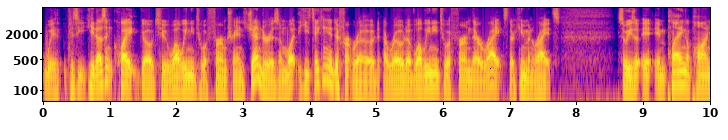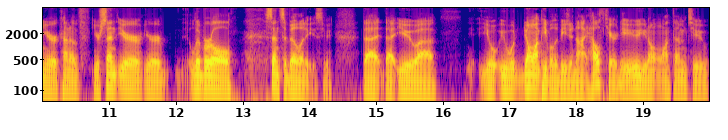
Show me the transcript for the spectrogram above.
because he, he doesn't quite go to well we need to affirm transgenderism what he's taking a different road a road of well we need to affirm their rights their human rights so he's in playing upon your kind of your sen- your your liberal sensibilities that that you uh, you you don't want people to be denied health care do you? You don't want them to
